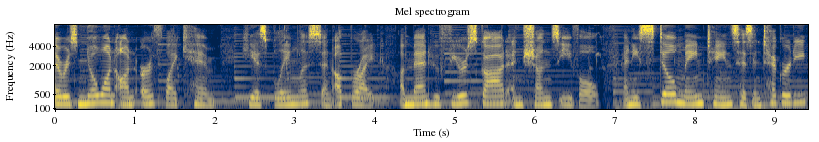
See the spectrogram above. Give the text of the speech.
There is no one on earth like him he is blameless and upright, a man who fears God and shuns evil, and he still maintains his integrity,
